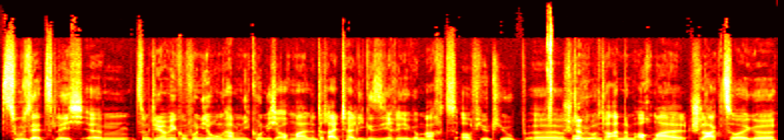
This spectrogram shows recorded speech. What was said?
Zusätzlich ähm, zum Thema Mikrofonierung haben Nico und ich auch mal eine dreiteilige Serie gemacht auf YouTube, äh, wo wir unter anderem auch mal Schlagzeuge,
